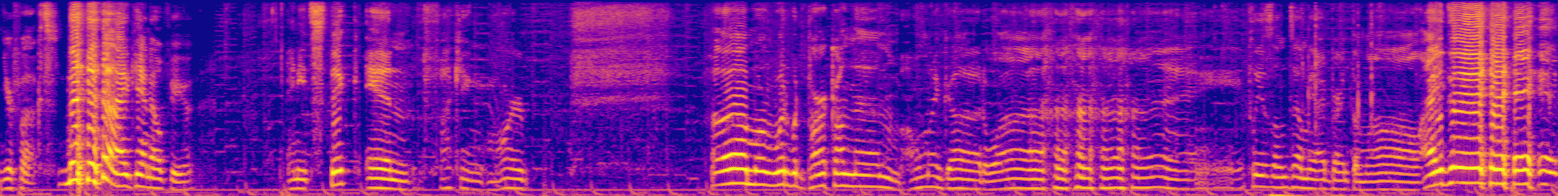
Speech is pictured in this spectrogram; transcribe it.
you're fucked. I can't help you. I need stick and fucking more. Oh, more wood would bark on them. Oh my god, why? Please don't tell me I burnt them all. I did!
